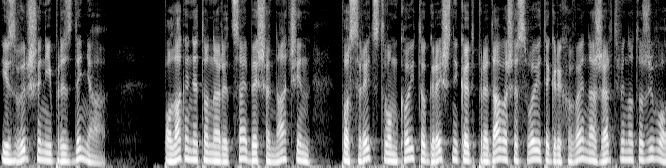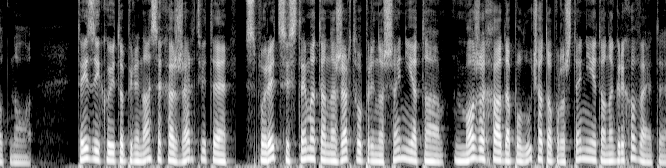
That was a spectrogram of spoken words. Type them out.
извършени през деня. Полагането на ръце беше начин, посредством който грешникът предаваше своите грехове на жертвеното животно. Тези, които принасяха жертвите според системата на жертвоприношенията, можеха да получат опрощението на греховете.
